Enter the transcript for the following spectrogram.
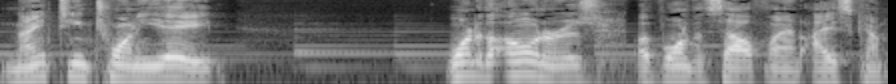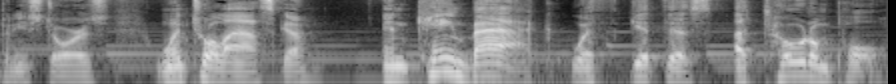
1928, one of the owners of one of the Southland Ice Company stores went to Alaska and came back with, get this, a totem pole.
